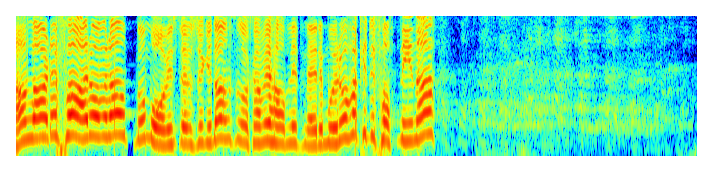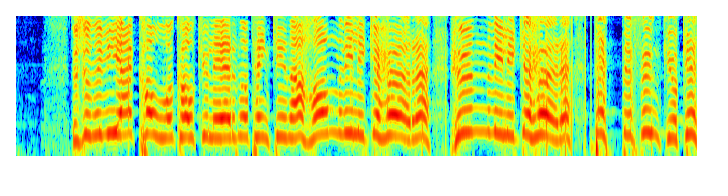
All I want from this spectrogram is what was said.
Han lar det fare overalt. Nå må vi støvsuge dans, nå kan vi ha det litt mer moro. Har ikke du fått Nina? Du skjønner, Vi er kalde og kalkulerende og tenker nei, han vil ikke høre. Hun vil ikke høre. Dette funker jo ikke.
